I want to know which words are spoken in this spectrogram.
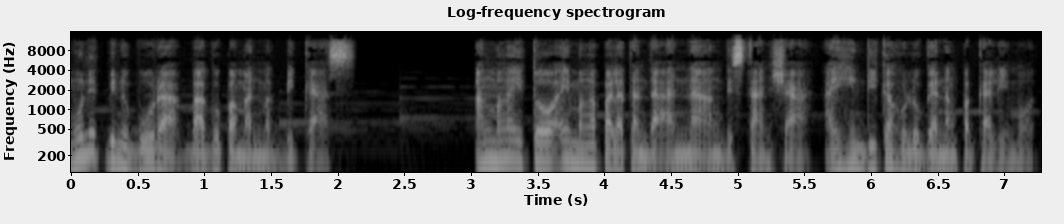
ngunit binubura bago pa man magbigkas? Ang mga ito ay mga palatandaan na ang distansya ay hindi kahulugan ng pagkalimot.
